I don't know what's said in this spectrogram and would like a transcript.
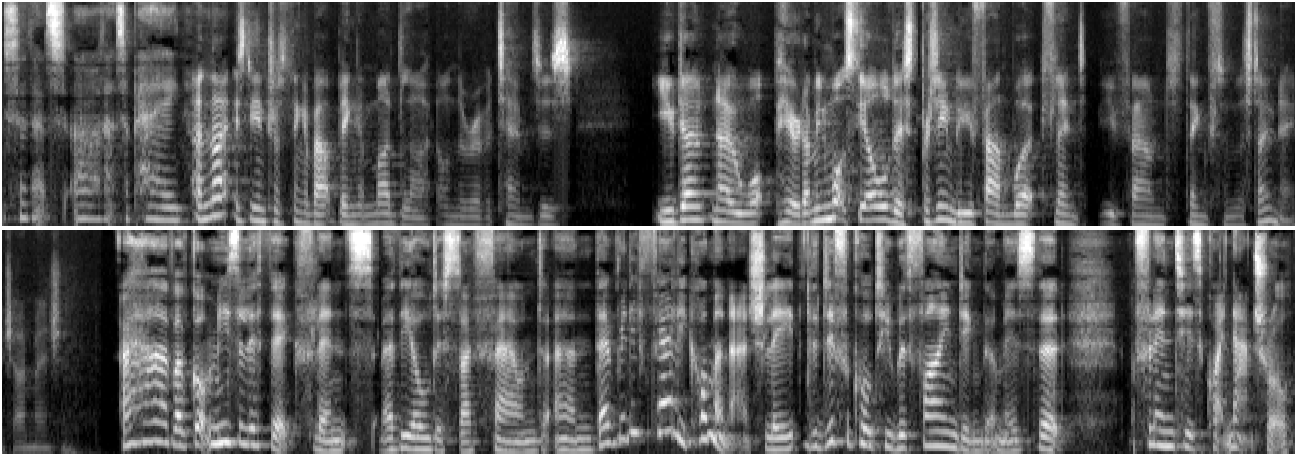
So that's oh, that's a pain. And that is the interesting thing about being a mudlark on the River Thames is you don't know what period. I mean, what's the oldest? Presumably, you found worked flint. You found things from the Stone Age, I imagine. I have. I've got Mesolithic flints, are the oldest I've found, and they're really fairly common actually. The difficulty with finding them is that flint is quite natural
